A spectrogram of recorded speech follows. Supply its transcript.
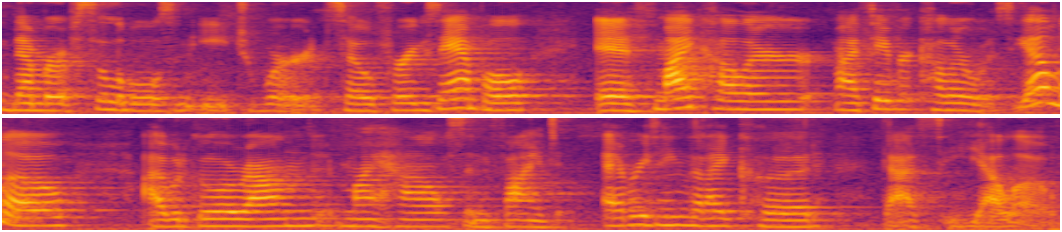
number of syllables in each word. So for example, if my color, my favorite color was yellow, I would go around my house and find everything that I could that's yellow,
